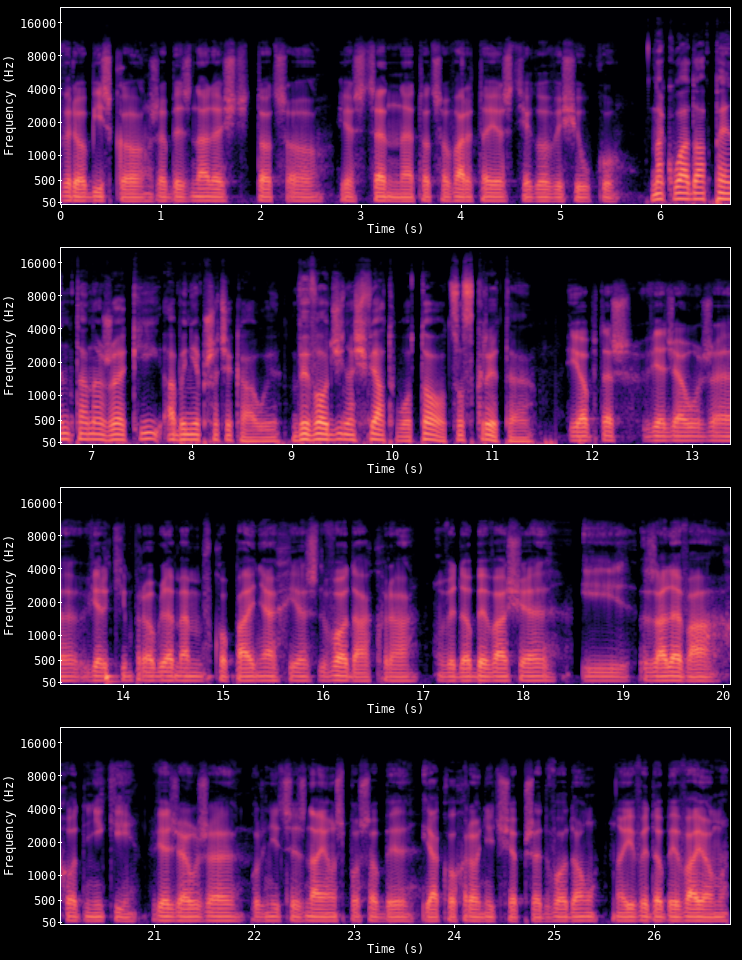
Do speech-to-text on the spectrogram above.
wyrobisko, żeby znaleźć to, co jest cenne, to, co warte jest jego wysiłku. Nakłada pęta na rzeki, aby nie przeciekały. Wywodzi na światło to, co skryte. Job też wiedział, że wielkim problemem w kopalniach jest woda, która wydobywa się i zalewa chodniki. Wiedział, że górnicy znają sposoby, jak ochronić się przed wodą, no i wydobywają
